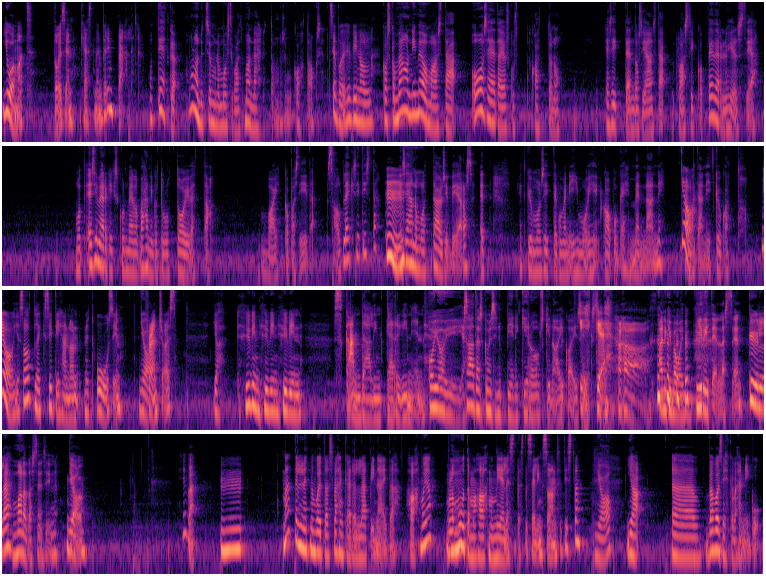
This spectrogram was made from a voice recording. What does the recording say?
juomat toisen cast-memberin päälle. Mutta tiedätkö, mulla on nyt semmoinen muistikuva, että mä oon nähnyt tuommoisen kohtauksen. Se voi hyvin olla. Koska mä oon nimenomaan sitä OCtä joskus kattonut. Ja sitten tosiaan sitä klassikko Beverly Hillsia. Mutta esimerkiksi kun meillä on vähän niin kuin tullut toivetta vaikkapa siitä Salt Lake Citystä, Mm. niin sehän on mulle täysin vieras. Että et kyllä mun sitten, kun me niihin muihin kaupunkeihin mennään, niin Joo. pitää niitä kyllä katsoa. Joo, ja Salt Lake Cityhän on nyt uusin Joo. franchise. Ja hyvin, hyvin, hyvin skandaalin kärvinen. Oi oi, ja saataisiko me sinne pieni kirouskin aikaiseksi? Ehkä. Ainakin mä voin viritellä sen, Kyllä. manata sen sinne. Joo. Hyvä. Mm, mä ajattelin, että me voitaisiin vähän käydä läpi näitä hahmoja. Mulla on muutama hahmo mielessä tästä Selling Sunsetista. Joo, Ja äh, mä voisin ehkä vähän niin kuin,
